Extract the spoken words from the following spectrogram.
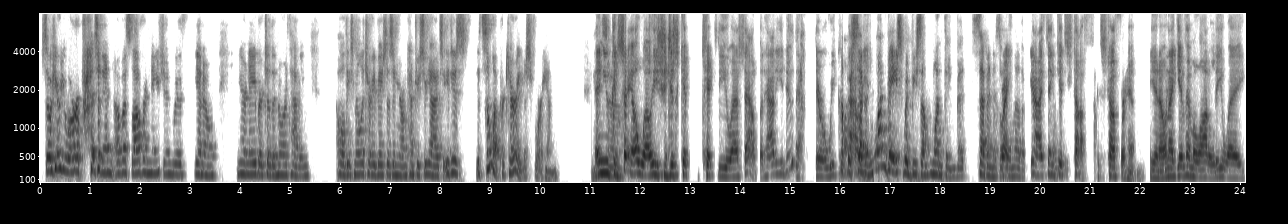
so here you are, a president of a sovereign nation with you know your neighbor to the north having all these military bases in your own country. So yeah, it's it is it's somewhat precarious for him. And you could say, oh well, he should just kick kick the U.S. out. But how do you do that? They're a weaker power. Seven. One base would be some one thing, but seven is a right. whole nother. Yeah, I think it's tough. It's tough for him, you know, and I give him a lot of leeway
